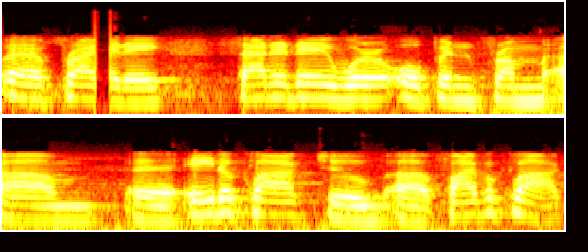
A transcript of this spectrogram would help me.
uh, Friday. Saturday we're open from um, uh, eight o'clock to uh, five o'clock.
